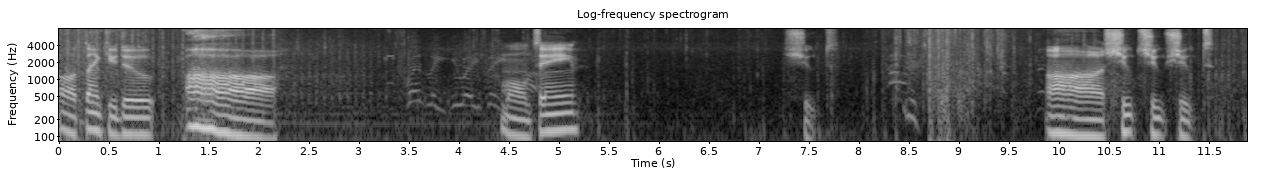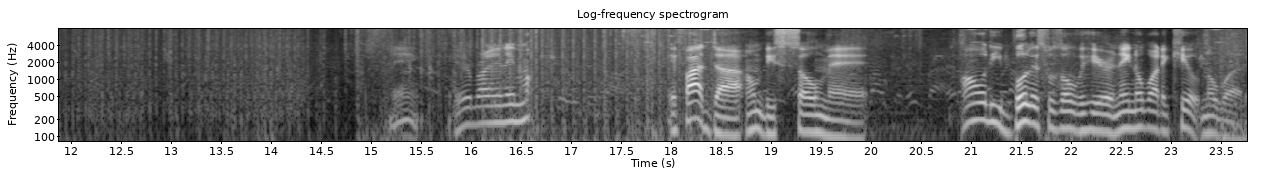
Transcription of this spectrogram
Oh, thank you, dude. Ah, Friendly come on, team. Shoot. Ah, shoot, shoot, shoot. Dang, everybody in their If I die, I'm gonna be so mad. All these bullets was over here and ain't nobody killed nobody.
